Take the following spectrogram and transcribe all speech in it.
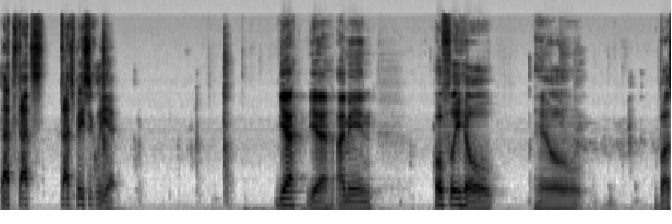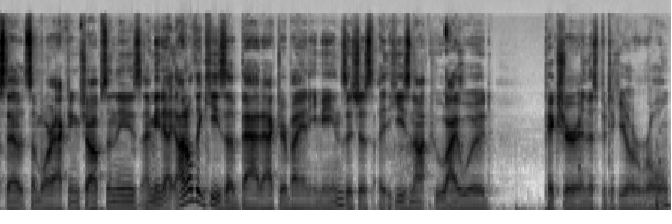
that's that's that's basically it. Yeah, yeah. I mean, hopefully he'll he'll bust out some more acting chops in these. I mean, I, I don't think he's a bad actor by any means. It's just uh, he's not who I would picture in this particular role.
